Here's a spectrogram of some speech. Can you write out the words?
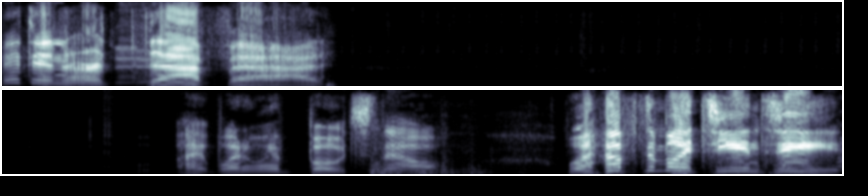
It didn't hurt that bad. I, why do I have boats now? What happened to my TNT?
